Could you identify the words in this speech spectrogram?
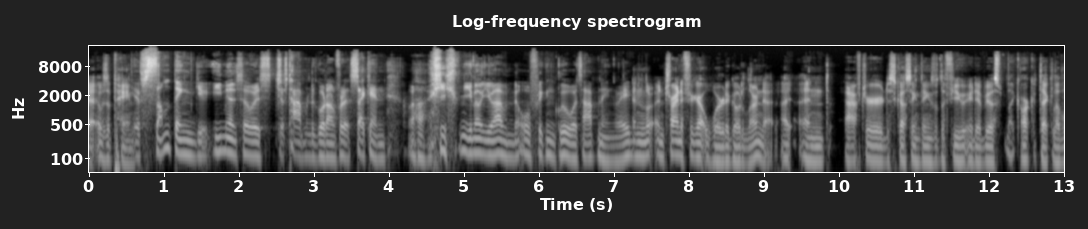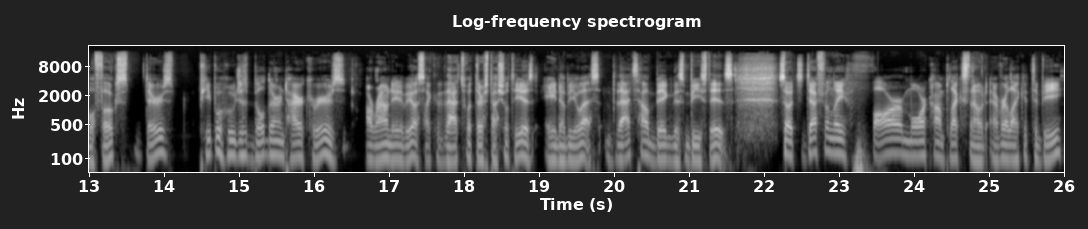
Yeah, it was a pain. If something, your email service just happened to go down for a second, uh, you know, you have no freaking clue what's happening, right? And, and trying to figure out where to go to learn that. I, and after discussing things with a few AWS like architect level folks, there's people who just build their entire careers around AWS. Like that's what their specialty is AWS. That's how big this beast is. So it's definitely far more complex than I would ever like it to be.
